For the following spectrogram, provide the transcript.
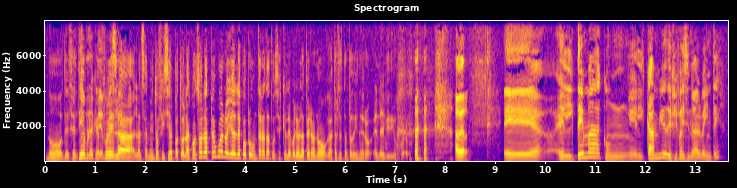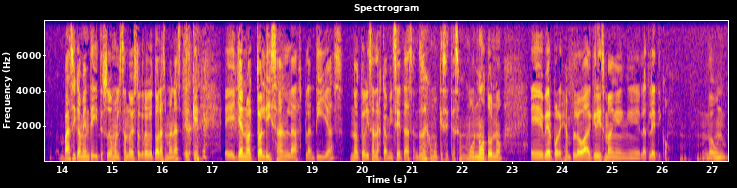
no de septiembre, que septiembre, fue sí. la- el lanzamiento oficial para todas las consolas, pues bueno, ya le puedo preguntar a Tato si es que le valió la pena o no gastarse tanto dinero en el videojuego. A ver, eh, el tema con el cambio de FIFA 19 al 20, básicamente, y te estuve molestando esto creo que todas las semanas, es que eh, ya no actualizan las plantillas, no actualizan las camisetas, entonces como que se te hace monótono eh, ver, por ejemplo, a Griezmann en el Atlético. No, un-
